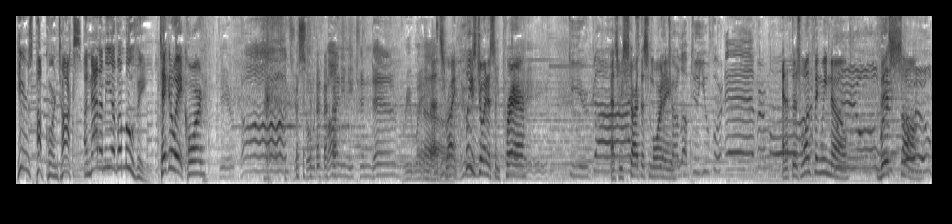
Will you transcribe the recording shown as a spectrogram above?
here's Popcorn Talk's Anatomy of a Movie. Take it away, Corn. Dear God, you're so divine in each and every way. That's right. Please join us in prayer. Dear God, As we start this morning. our love to you. And if there's one thing we know, this song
